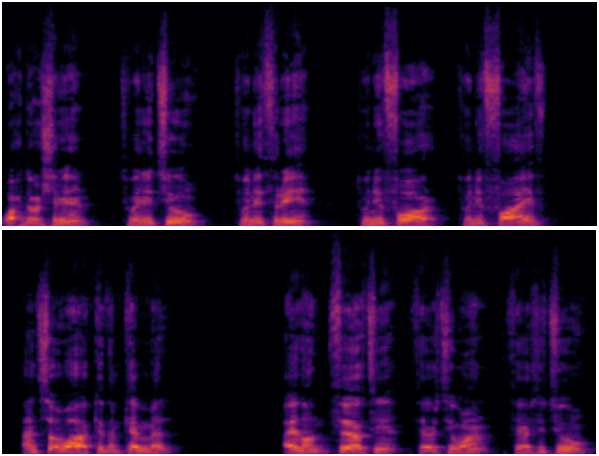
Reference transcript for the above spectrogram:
21 22 23 24 25 and so وهكذا نكمل. أيضا 30 31 32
